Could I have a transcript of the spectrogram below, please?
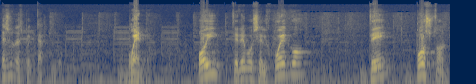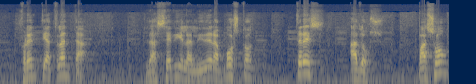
es un espectáculo. Bueno, hoy tenemos el juego de Boston frente a Atlanta. La serie la lidera Boston 3 a 2. Pasó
